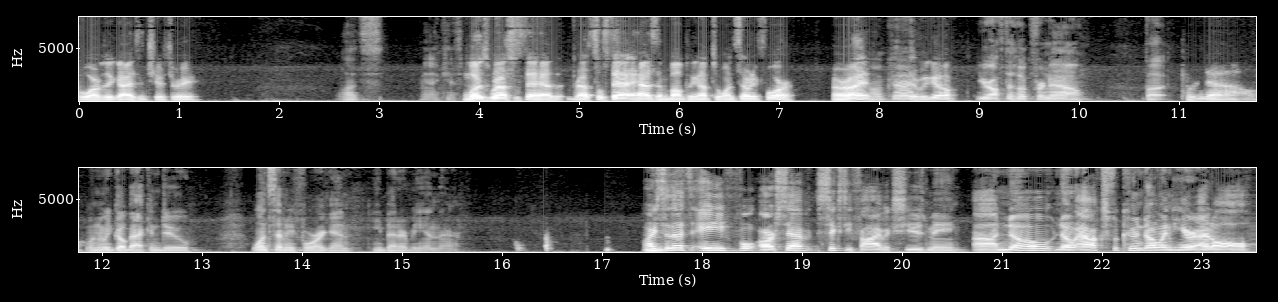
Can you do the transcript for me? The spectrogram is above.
four of the guys in tier three. Let's. Man, I can't. What does WrestleStat has? WrestleStat has him bumping up to 174. All right. Okay. There we go. You're off the hook for now, but For now. when we go back and do 174 again, he better be in there. All right, Hmm. so that's 84 or 7, 65, excuse me. Uh, no, no Alex Facundo in here at all.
